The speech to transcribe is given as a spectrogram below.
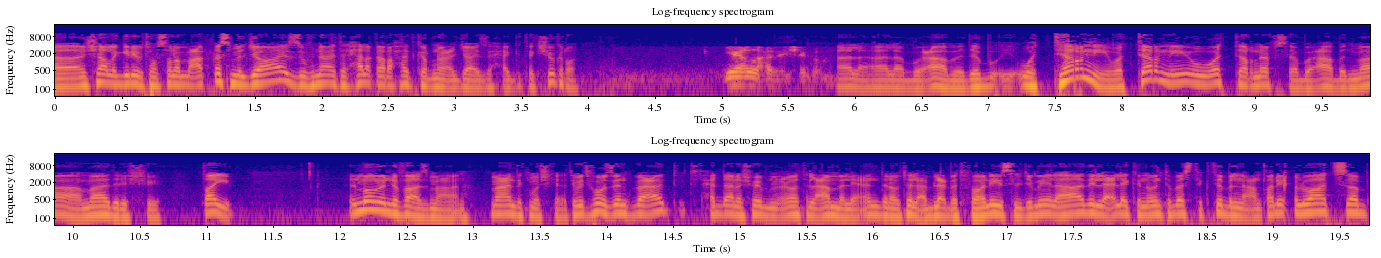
آه إن شاء الله قريب توصلون مع قسم الجوائز وفي نهاية الحلقة راح أذكر نوع الجائزه حقتك. شكرا. يلا حبيبي شكرا. هلا هلا أبو عابد. أبو... وترني وترني ووتر نفسه أبو عابد. ما ما أدري إيش طيب. المهم إنه فاز معنا ما عندك مشكلة. تبي تفوز أنت بعد؟ تتحدانا شوي بالمعلومات العامة اللي عندنا وتلعب لعبة فوانيس الجميلة هذه اللي عليك إنه أنت بس تكتب لنا عن طريق الواتساب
